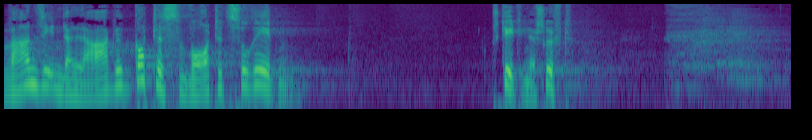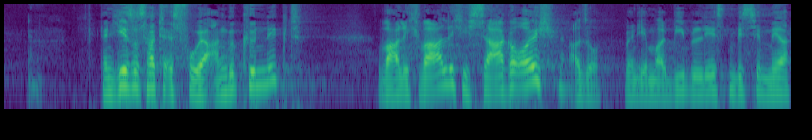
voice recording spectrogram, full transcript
waren sie in der Lage, Gottes Worte zu reden. Steht in der Schrift. Denn Jesus hatte es vorher angekündigt. Wahrlich, wahrlich, ich sage euch, also wenn ihr mal Bibel lest, ein bisschen mehr,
